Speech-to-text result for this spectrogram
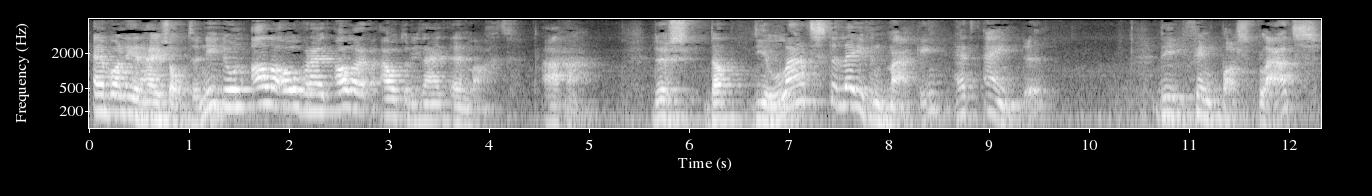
En wanneer hij zal teniet doen alle overheid, alle autoriteit en macht. Aha. Dus die laatste levendmaking, het einde, die vindt pas plaats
